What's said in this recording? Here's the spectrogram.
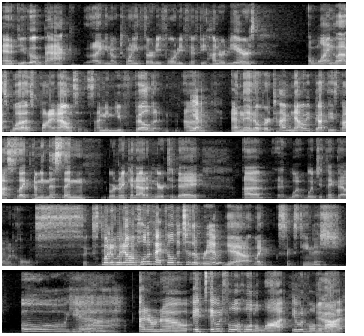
and if you go back like you know 20, 30, 40, 50, 100 years, a wine glass was five ounces. I mean, you filled it. Um, Yeah. And then over time, now we've got these glasses. Like, I mean, this thing we're drinking out of here today. Um, what would you think that would hold? Sixteen. What it would it hold if I filled it to the rim? Yeah, like 16 ish. Oh yeah. I don't know. It's it would hold a lot. It would hold a Yeah. lot.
